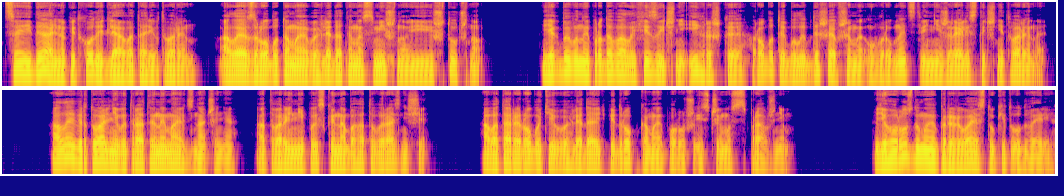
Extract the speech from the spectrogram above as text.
Це ідеально підходить для аватарів тварин, але з роботами виглядатиме смішно і штучно. Якби вони продавали фізичні іграшки, роботи були б дешевшими у виробництві, ніж реалістичні тварини, але віртуальні витрати не мають значення, а тваринні писки набагато виразніші. Аватари роботів виглядають підробками поруч із чимось справжнім. Його роздуми перериває стукіт у двері.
